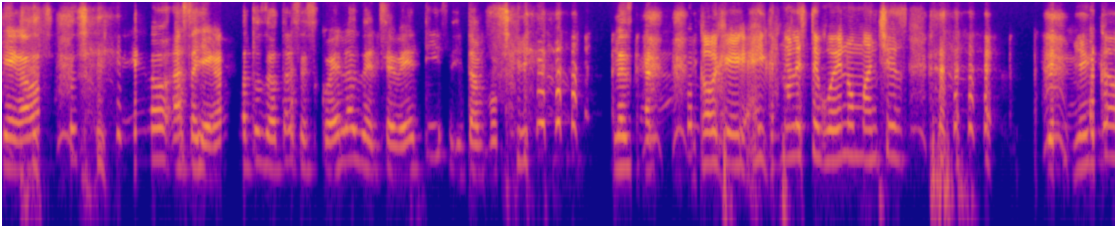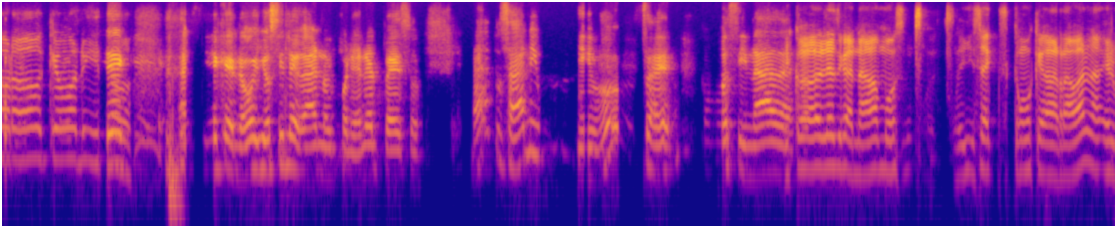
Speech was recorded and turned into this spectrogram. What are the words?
Llegamos hasta llegaron votos de otras escuelas, del Cebetis, y tampoco... Les Como que, hey, gánale este güey, no manches. Bien cabrón, qué bonito. Así de, que, no, yo sí le gano y ponían el peso. ah, pues ánimo. Y, uh, o sea, como si nada. Y cuando les ganábamos, y se, como que agarraban la, el,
